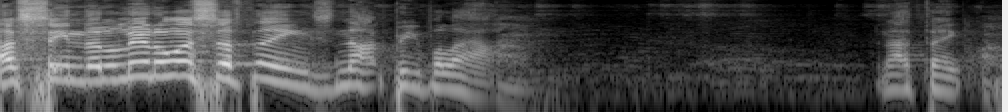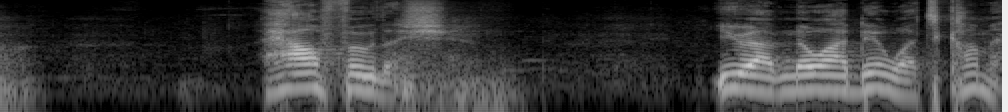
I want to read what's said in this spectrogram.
I've seen the littlest of things knock people out. And I think, how foolish. You have no idea what's coming.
